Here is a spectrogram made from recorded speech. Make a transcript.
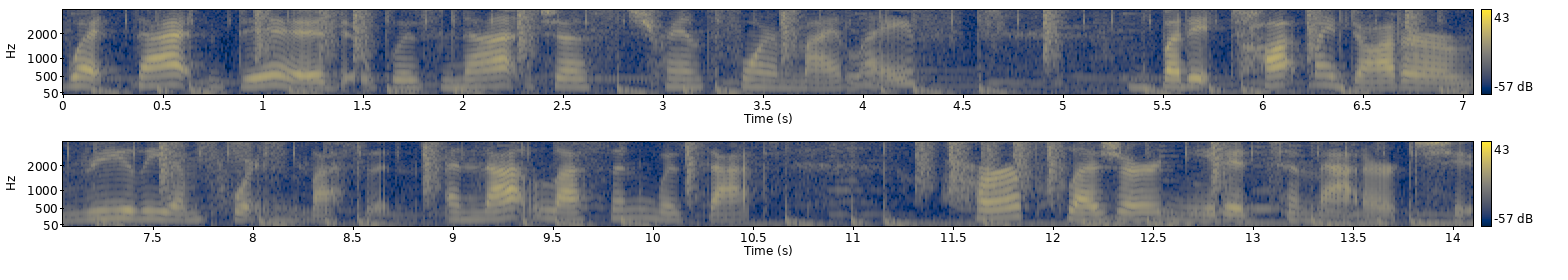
what that did was not just transform my life, but it taught my daughter a really important lesson. And that lesson was that her pleasure needed to matter too.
